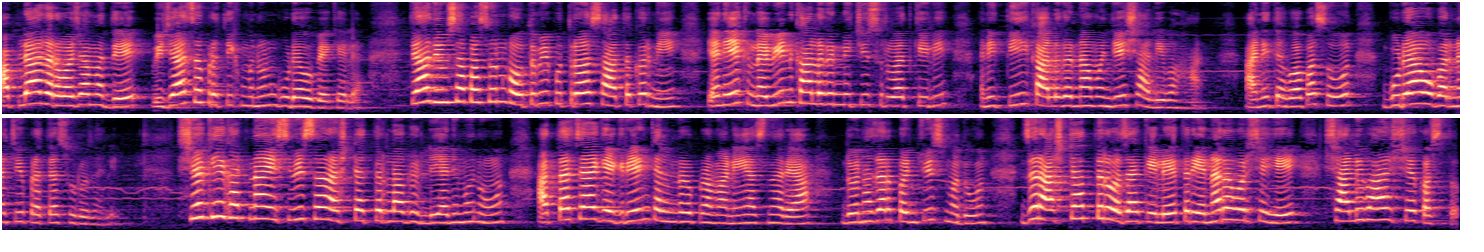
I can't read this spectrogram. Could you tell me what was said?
आपल्या दरवाजामध्ये विजयाचं प्रतीक म्हणून गुढ्या उभ्या केल्या. त्या दिवसापासून गौतमीपुत्र सातकर्णी याने एक नवीन कालगणनेची सुरुवात केली आणि ती कालगणना म्हणजे शालिवाहन. आणि तेव्हापासून गुढ्या उभारण्याची प्रथा सुरू झाली. शक ही घटना इसवी सन अठ्ठ्याहत्तरला घडली आणि म्हणून आताच्या गेग्रियन कॅलेंडरप्रमाणे असणाऱ्या दोन हजार पंचवीसमधून जर अठ्ठ्याहत्तर वजा केले तर येणारं वर्ष हे शालिवाहन शक असतं.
